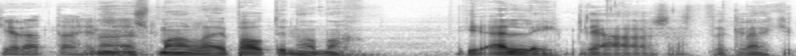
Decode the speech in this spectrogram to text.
gera þetta Nei, hins smala í bátinn hann í LA Já, sérstaklega ekki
